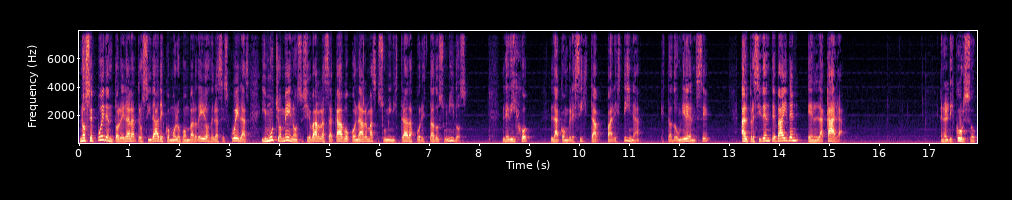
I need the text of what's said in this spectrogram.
No se pueden tolerar atrocidades como los bombardeos de las escuelas y mucho menos llevarlas a cabo con armas suministradas por Estados Unidos, le dijo la congresista palestina estadounidense al presidente Biden en la cara en el discurso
